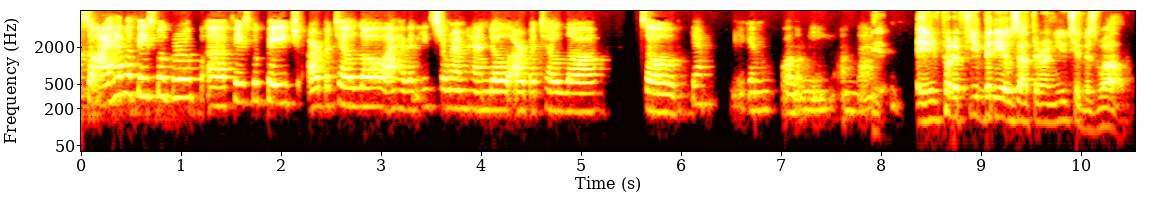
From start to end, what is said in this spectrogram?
So I have a Facebook group, a Facebook page, R Patel Law. I have an Instagram handle, R Patel Law. So yeah, you can follow me on that. Yeah. And you put a few videos out there on YouTube as well.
